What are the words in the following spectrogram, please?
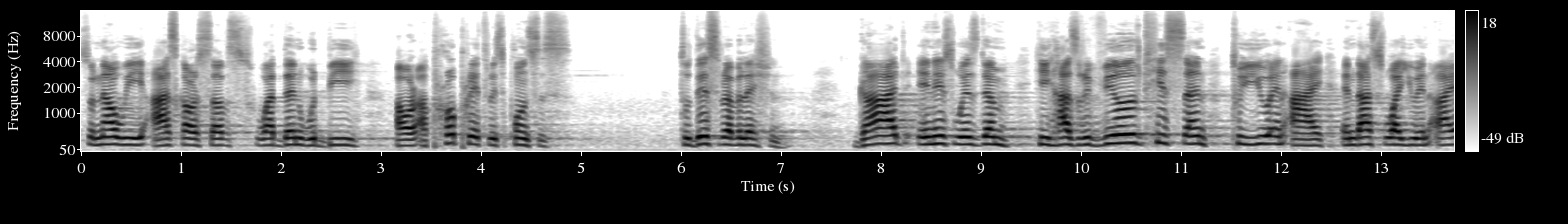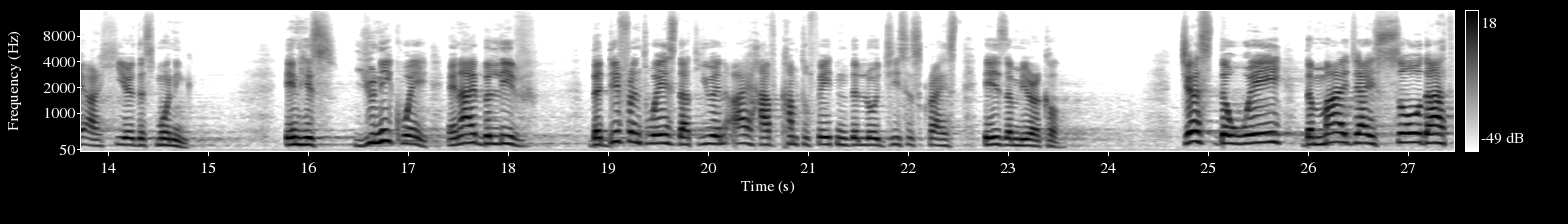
So now we ask ourselves what then would be our appropriate responses to this revelation. God, in His wisdom, He has revealed His Son to you and I, and that's why you and I are here this morning. In His unique way, and I believe the different ways that you and I have come to faith in the Lord Jesus Christ is a miracle. Just the way the Magi saw that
